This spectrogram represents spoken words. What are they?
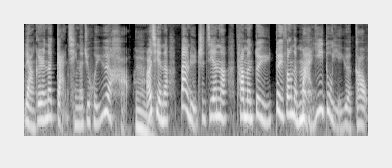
两个人的感情呢就会越好，嗯而且呢，伴侣之间呢，他们对于对方的满意度也越高。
